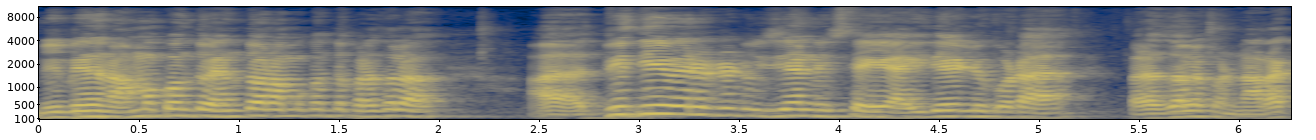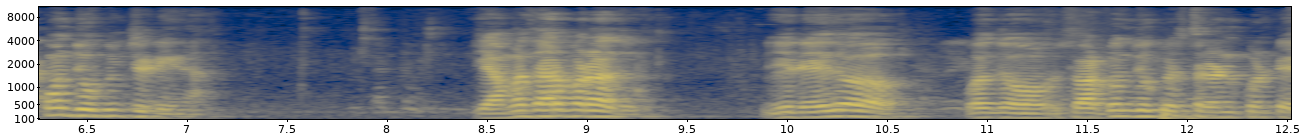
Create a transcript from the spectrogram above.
మీ మీద నమ్మకంతో ఎంతో నమ్మకంతో ప్రజల అద్వితీయమైనటువంటి విజయాన్ని ఇస్తే ఐదేళ్ళు కూడా ప్రజలకు నరకం చూపించాడు ఈయన. యమధర్మరాజు ఈయన ఏదో కొంచెం స్వర్గం చూపిస్తాడు అనుకుంటే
